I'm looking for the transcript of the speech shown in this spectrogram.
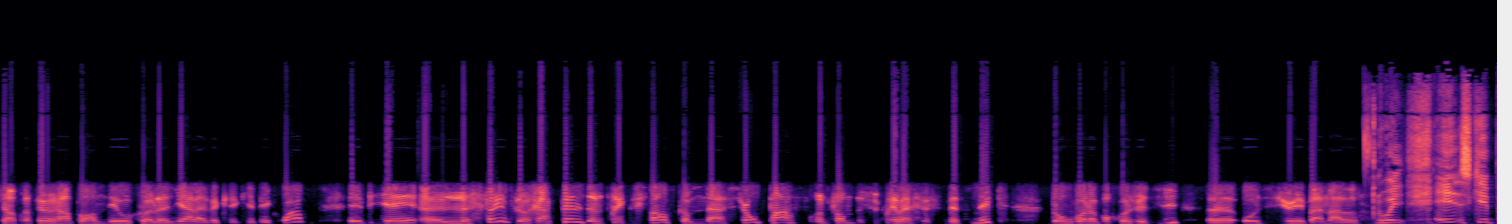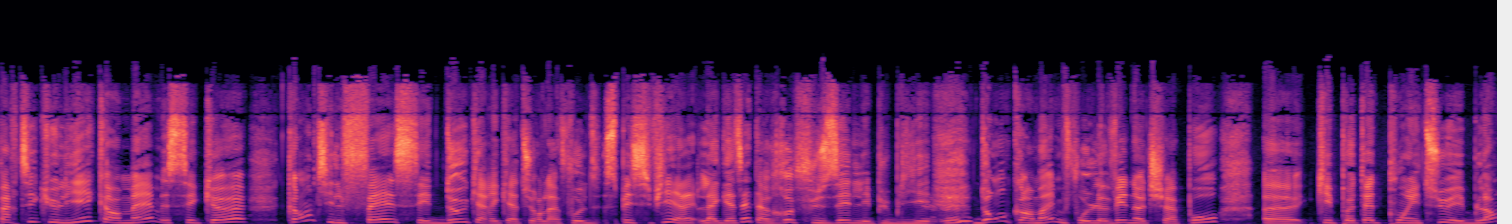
qui entretient un rapport néocolonial avec les Québécois, eh bien, euh, le simple rappel de notre existence comme nation passe pour une forme de suprémacisme ethnique. Donc, voilà pourquoi je dis euh, odieux et banal. Oui. Et ce qui est particulier quand même, c'est que quand il fait ces deux caricatures-là, il faut le spécifier, hein, la Gazette a refusé de les publier. Mm-hmm. Donc, quand même, il faut lever notre chapeau, euh, qui est peut-être pointu et blanc,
